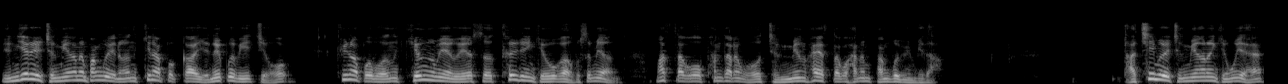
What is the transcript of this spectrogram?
명제를 증명하는 방법에는 기납법과 연역법이 있죠. 기납법은 경험에 의해서 틀린 경우가 없으면 맞다고 판단하고 증명하였다고 하는 방법입니다. 닫힘을 증명하는 경우에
